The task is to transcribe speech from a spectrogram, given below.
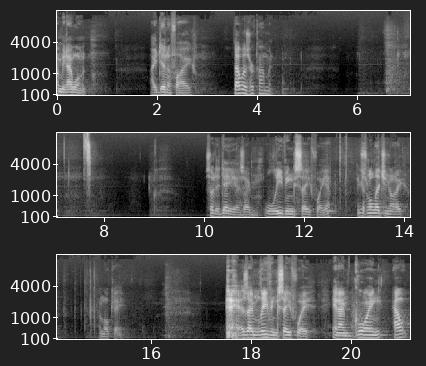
I mean, I won't identify. That was her comment. So today, as I'm leaving Safeway, I just want to let you know I, I'm okay. as I'm leaving Safeway and I'm going out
